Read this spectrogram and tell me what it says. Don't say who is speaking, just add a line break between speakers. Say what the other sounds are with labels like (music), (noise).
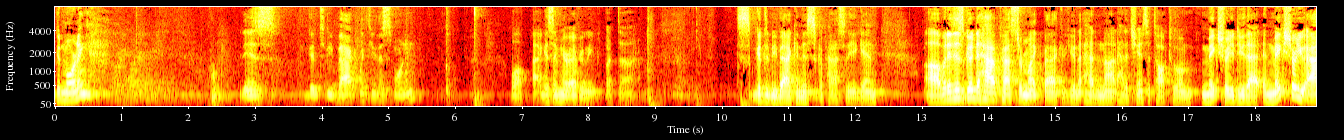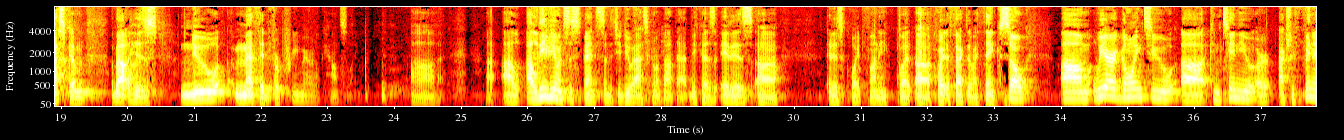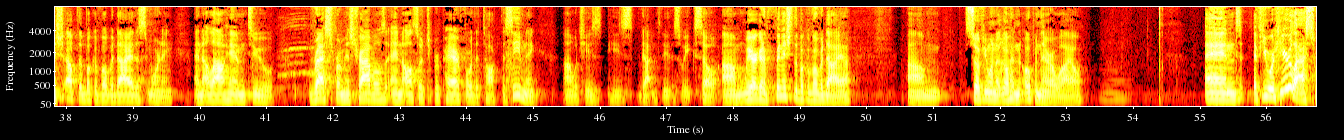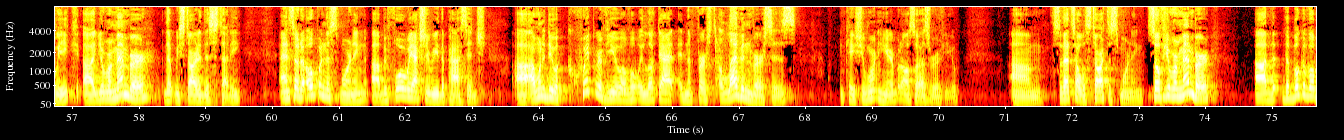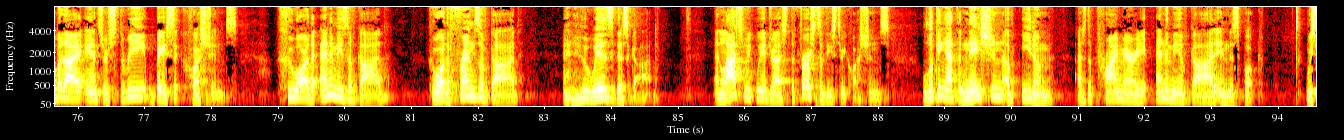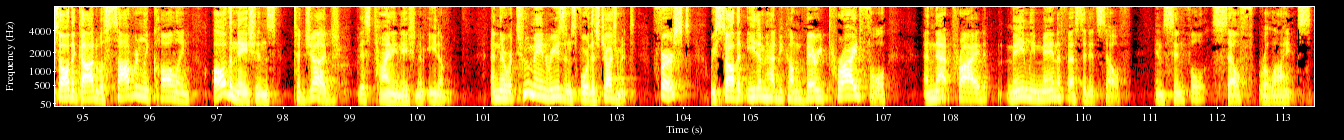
Good morning. It is good to be back with you this morning. Well, I guess I'm here every week, but uh, it's good to be back in this capacity again. Uh, but it is good to have Pastor Mike back. If you had not had a chance to talk to him, make sure you do that. And make sure you ask him about his new method for premarital counseling. Uh, I'll, I'll leave you in suspense so that you do ask him about that because it is uh, it is quite funny, but uh, quite effective, I think. So, um, we are going to uh, continue, or actually finish up the book of Obadiah this morning and allow him to rest from his travels and also to prepare for the talk this evening, uh, which he's, he's gotten to do this week. So, um, we are going to finish the book of Obadiah. Um, so, if you want to go ahead and open there a while. And if you were here last week, uh, you'll remember that we started this study. And so, to open this morning, uh, before we actually read the passage, uh, I want to do a quick review of what we looked at in the first 11 verses, in case you weren't here, but also as a review. Um, so, that's how we'll start this morning. So, if you remember, uh, the, the book of Obadiah answers three basic questions Who are the enemies of God? Who are the friends of God? And who is this God? And last week we addressed the first of these three questions looking at the nation of Edom as the primary enemy of God in this book. We saw that God was sovereignly calling all the nations to judge this tiny nation of Edom. And there were two main reasons for this judgment. First, we saw that Edom had become very prideful, and that pride mainly manifested itself in sinful self reliance,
